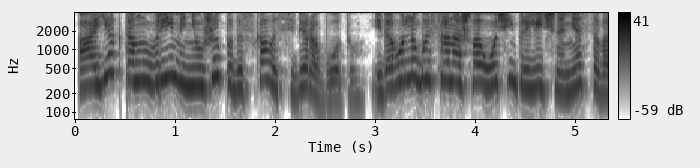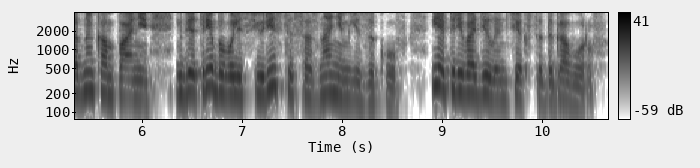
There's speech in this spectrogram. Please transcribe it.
А я к тому времени уже подыскала себе работу и довольно быстро нашла очень приличное место в одной компании, где требовались юристы со знанием языков. Я переводила им тексты договоров.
